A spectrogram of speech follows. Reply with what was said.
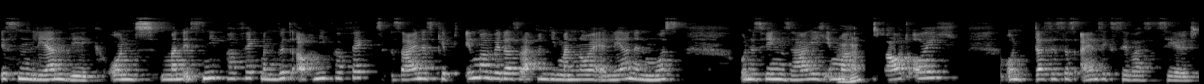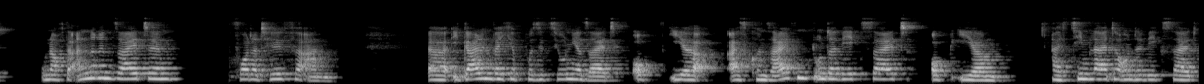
ist ein Lernweg und man ist nie perfekt, man wird auch nie perfekt sein. Es gibt immer wieder Sachen, die man neu erlernen muss. Und deswegen sage ich immer, mhm. traut euch. Und das ist das Einzigste, was zählt. Und auf der anderen Seite fordert Hilfe an. Äh, egal in welcher Position ihr seid, ob ihr als Consultant unterwegs seid, ob ihr als Teamleiter unterwegs seid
